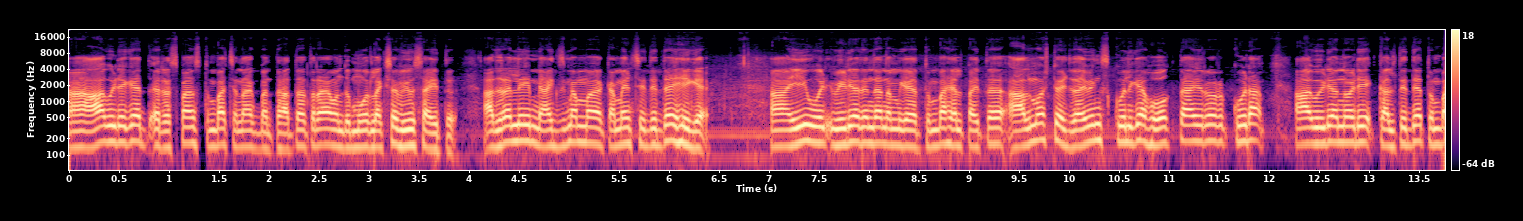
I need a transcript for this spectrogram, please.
ಆ, ವಿಡಿಯೋಗೆ ರೆಸ್ಪಾನ್ಸ್ ತುಂಬ ಚೆನ್ನಾಗಿ ಬಂತು. ಹತ್ತತ್ರ ಒಂದು ಮೂರು ಲಕ್ಷ ವ್ಯೂಸ್ ಆಯಿತು. ಅದರಲ್ಲಿ ಮ್ಯಾಕ್ಸಿಮಮ್ ಕಮೆಂಟ್ಸ್ ಇದ್ದಿದ್ದೆ ಹೀಗೆ. ಈ ವಿಡಿಯೋದಿಂದ ನಮಗೆ ತುಂಬ ಹೆಲ್ಪ್ ಆಯಿತು. ಆಲ್ಮೋಸ್ಟ್ ಡ್ರೈವಿಂಗ್ ಸ್ಕೂಲಿಗೆ ಹೋಗ್ತಾ ಇರೋರು ಕೂಡ ಆ ವಿಡಿಯೋ ನೋಡಿ ಕಲ್ತಿದ್ದೆ ತುಂಬ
